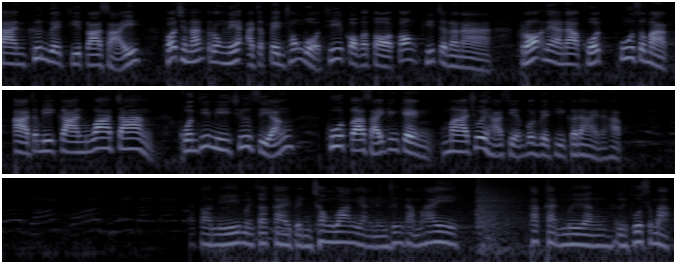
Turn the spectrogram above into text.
การขึ้นเวทีปราศัย ราะฉะนั้นตรงนี้อาจจะเป็นช่องโหว่ที่กกตต้องพิจารณา เพราะในอนาคตผู้สมัครอาจจะมีการว่าจ้าง คนที่มีชื่อเสียง พูดปราศัยเก่งๆ มาช่วยหาเสียงบนเวทีก็ได้นะครับ ตอนนี้มันก็กลายเป็นช่องว่างอย่างหนึ่ง ซึ่งทำให้พรรคการเมืองหรือผู้สมัคร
